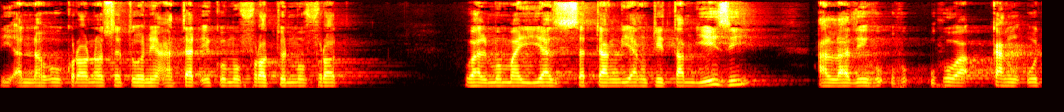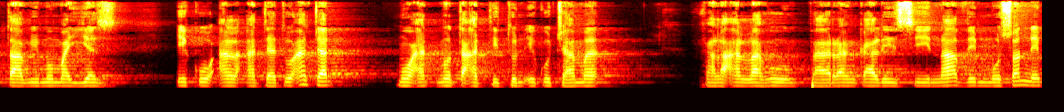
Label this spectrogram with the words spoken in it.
di annahu krono setuhni adad iku mufradun mufrad. Wal mumayyaz sedang yang ditamyizi alladzi huwa kang utawi mumayyaz iku al adadu adad mu'ad muta'addidun iku jama. Fala allahu barangkali si nazim musannif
